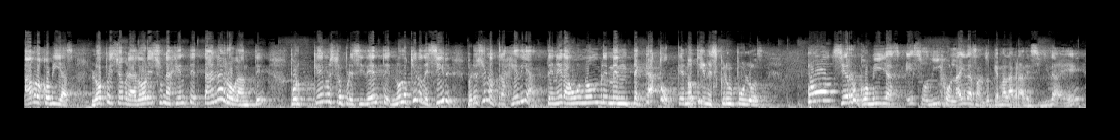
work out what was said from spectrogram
abro comillas, López Obrador es una gente tan arrogante, ¿por qué nuestro presidente? No lo quiero decir, pero es una tragedia tener a un hombre mentecato que no tiene escrúpulos. ¡Pum! Cierro comillas. Eso dijo Laida Sansón. Qué malagradecida, ¿eh?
